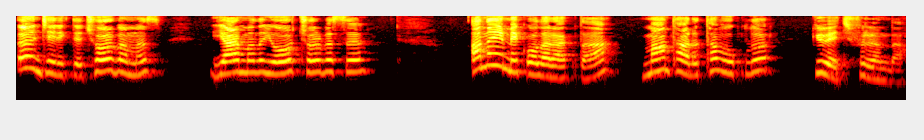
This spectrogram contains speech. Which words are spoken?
Öncelikle çorbamız yarmalı yoğurt çorbası. Ana yemek olarak da mantarlı tavuklu güveç fırında.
